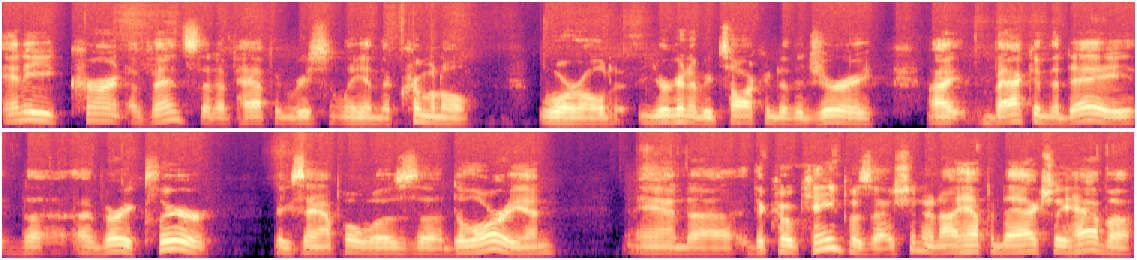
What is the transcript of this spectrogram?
any current events that have happened recently in the criminal world. You're going to be talking to the jury. I, back in the day, the, a very clear example was uh, DeLorean and uh, the cocaine possession. And I happened to actually have a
